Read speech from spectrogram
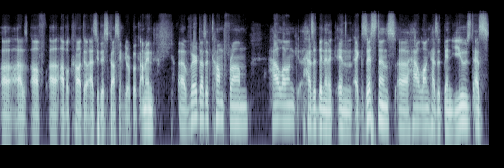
uh, of uh, avocado as you discuss in your book? I mean, uh, where does it come from? How long has it been in, in existence? Uh, how long has it been used as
